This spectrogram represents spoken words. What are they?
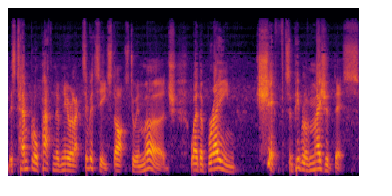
This temporal pattern of neural activity starts to emerge where the brain shifts, and people have measured this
